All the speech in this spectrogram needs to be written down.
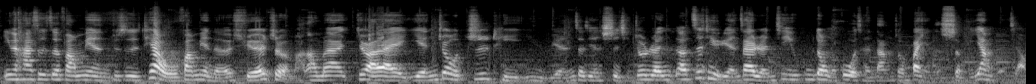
因为他是这方面就是跳舞方面的学者嘛，然后我们来就要来研究肢体语言这件事情，就人呃肢体语言在人际互动的过程当中扮演了什么样的角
